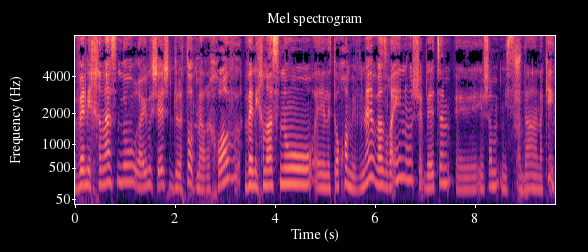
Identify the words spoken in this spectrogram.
ונכנסנו, ראינו שיש דלתות מהרחוב, ונכנסנו אה, לתוך המבנה, ואז ראינו שבעצם אה, יש שם מסעדה ענקית.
